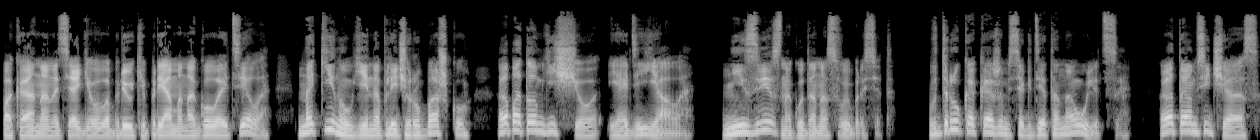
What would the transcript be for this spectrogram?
Пока она натягивала брюки прямо на голое тело, накинул ей на плечи рубашку, а потом еще и одеяло. Неизвестно, куда нас выбросит. Вдруг окажемся где-то на улице, а там сейчас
